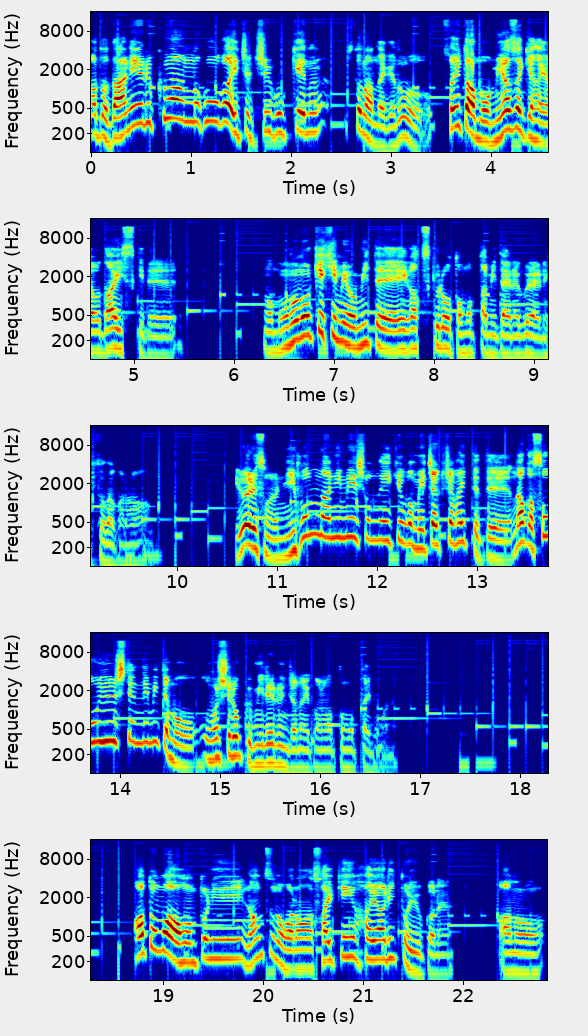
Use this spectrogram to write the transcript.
あと、ダニエル・クワンの方が一応中国系の人なんだけど、そういう人はもう宮崎駿大好きで、もののけ姫を見て映画作ろうと思ったみたいなぐらいの人だから、いわゆるその日本のアニメーションの影響がめちゃくちゃ入ってて、なんかそういう視点で見ても面白く見れるんじゃないかなと思ったりとかね。あとまあ本当に、なんつうのかな、最近流行りというかね、あの、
